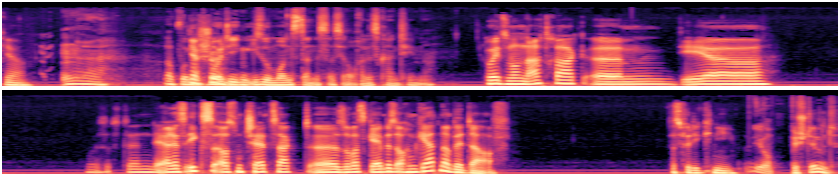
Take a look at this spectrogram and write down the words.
Tja. Obwohl Ja, mit schön. heutigen ISO-Monstern ist das ja auch alles kein Thema. Übrigens noch ein Nachtrag. Ähm, der, wo ist es denn? Der RSX aus dem Chat sagt, äh, sowas gäbe es auch im Gärtnerbedarf. Das für die Knie. Ja, bestimmt.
